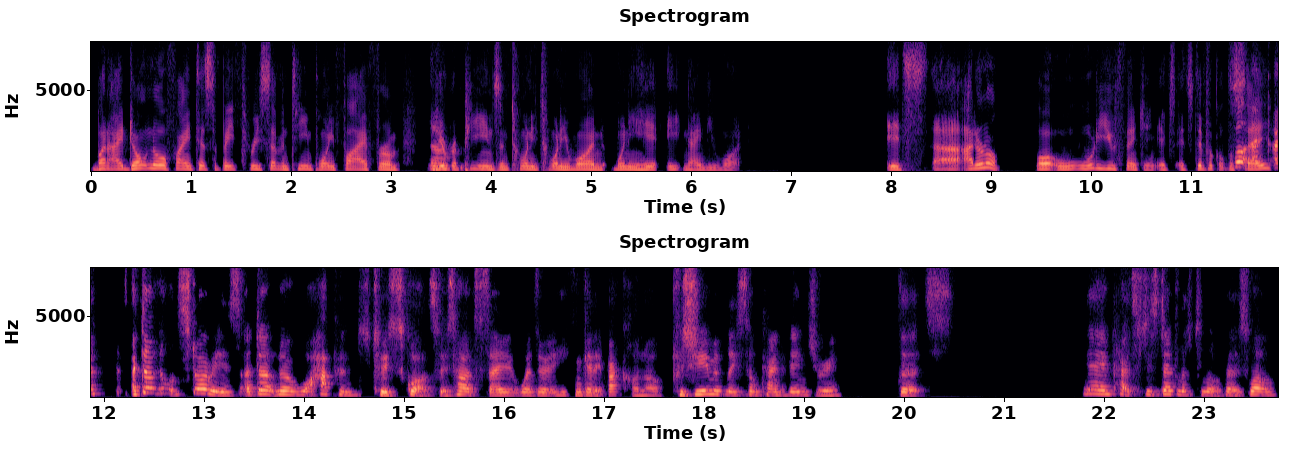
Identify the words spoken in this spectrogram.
but I don't know if I anticipate 317.5 from No. Europeans in 2021 when he hit 891. It's uh, I don't know. Well, what are you thinking? It's it's difficult to Well, I, say. I, I don't know what the story is. I don't know what happened to his squat, so it's hard to say whether he can get it back or not. Presumably, some kind of injury that's yeah impacted his deadlift a little bit as well.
